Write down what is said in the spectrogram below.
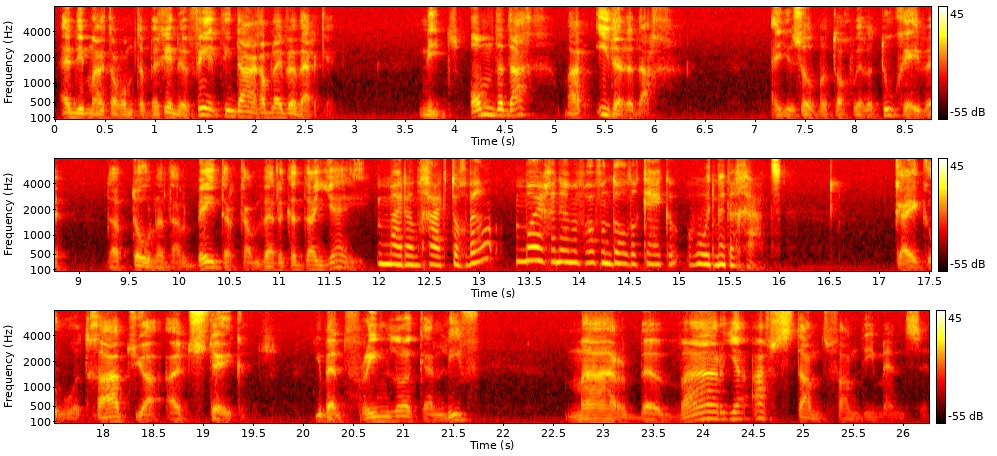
en die mag er om te beginnen veertien dagen blijven werken. Niet om de dag, maar iedere dag. En je zult me toch willen toegeven... dat Tona daar beter kan werken dan jij. Maar dan ga ik toch wel morgen naar mevrouw van Dolder kijken hoe het met haar gaat. Kijken hoe het gaat, ja, uitstekend. Je bent vriendelijk en lief, maar bewaar je afstand van die mensen.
